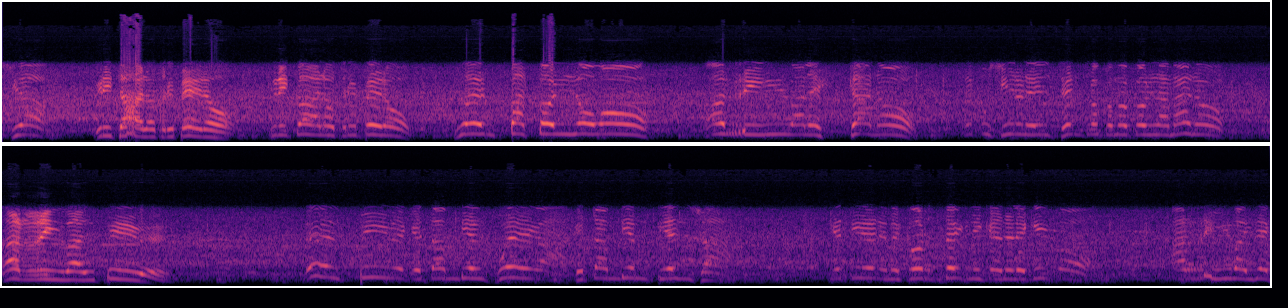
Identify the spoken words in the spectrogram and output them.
Gimnasia. Gritalo, tripero. Gritalo, tripero. Lo empató el lobo. Arriba Lescano. Le pusieron el centro como con la mano. Arriba el pibe. El pibe que también juega, que también piensa, que tiene mejor técnica en el equipo. Arriba y de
